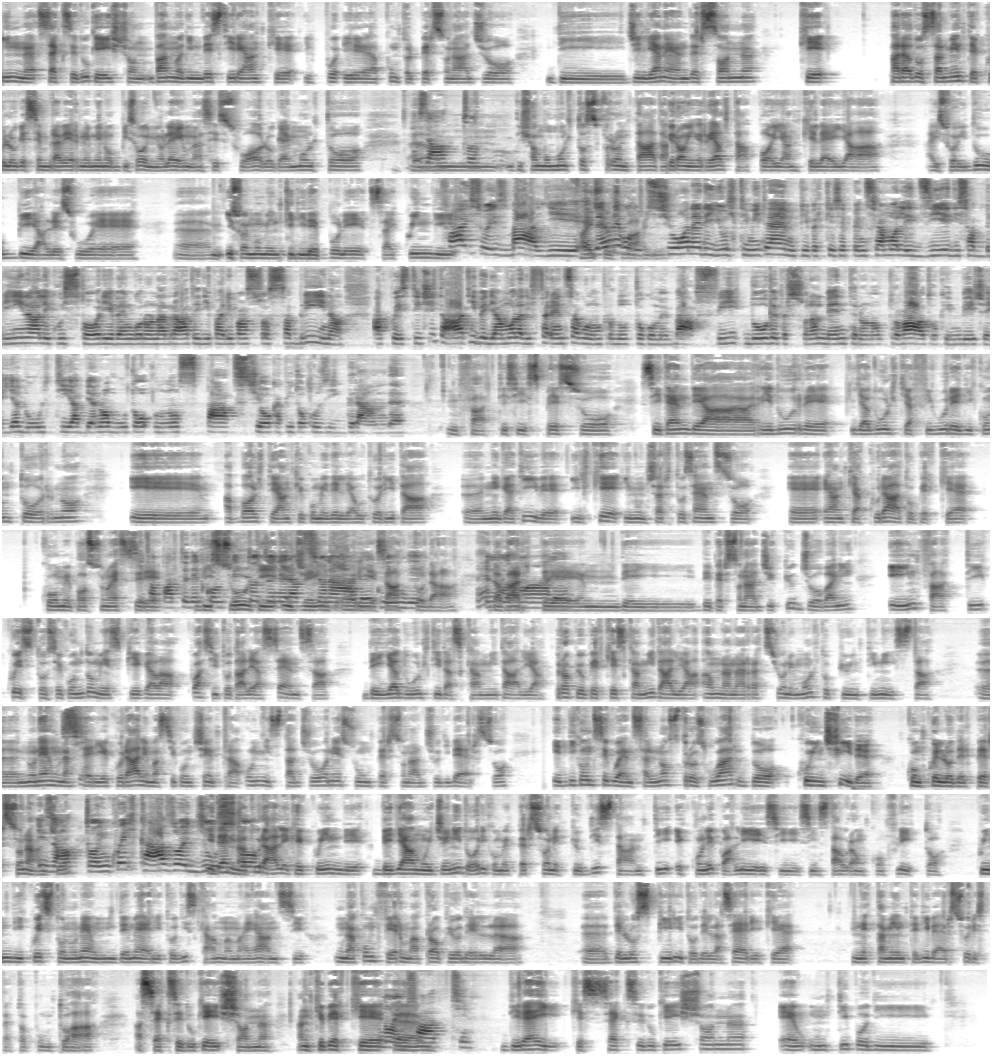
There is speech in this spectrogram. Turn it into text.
in Sex Education vanno ad investire anche il, eh, appunto il personaggio di Gillian Anderson che paradossalmente è quello che sembra averne meno bisogno. Lei è una sessuologa, è molto esatto. ehm, diciamo molto sfrontata, però in realtà poi anche lei ha, ha i suoi dubbi, ha le sue eh, i suoi momenti di debolezza e quindi... Fa i suoi sbagli ed è un'evoluzione sbagli. degli ultimi tempi perché se pensiamo alle zie di Sabrina, le cui storie vengono narrate di pari passo a Sabrina, a questi citati, vediamo la differenza con un prodotto come Buffy dove personalmente non ho trovato che invece gli adulti abbiano avuto uno spazio, capito, così grande. Infatti sì, spesso si tende a ridurre gli adulti a figure di contorno e a volte anche come delle autorità eh, negative, il che in un certo senso è, è anche accurato perché come possono essere vissuti i genitori esatto da, da parte mh, dei, dei personaggi più giovani e infatti questo secondo me spiega la quasi totale assenza degli adulti da Scam Italia, proprio perché Scam Italia ha una narrazione molto più intimista eh, non è una sì. serie corale, ma si concentra ogni stagione su un personaggio diverso e di conseguenza il nostro sguardo coincide con quello del personaggio. Esatto, in quel caso è giusto. Ed è naturale che quindi vediamo i genitori come persone più distanti e con le quali si, si instaura un conflitto. Quindi questo non è un demerito di Scam, ma è anzi una conferma proprio del, eh, dello spirito della serie che è nettamente diverso rispetto appunto a, a Sex Education, anche perché no, eh, direi che Sex Education è un tipo di,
